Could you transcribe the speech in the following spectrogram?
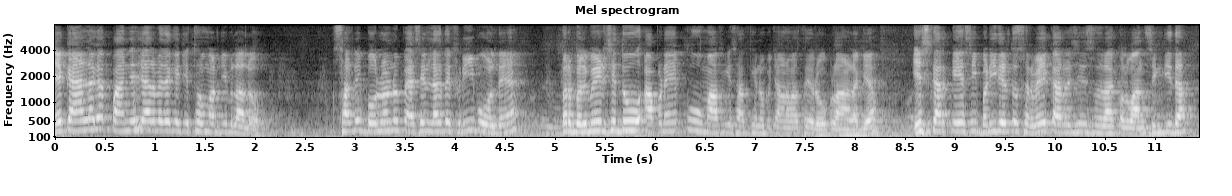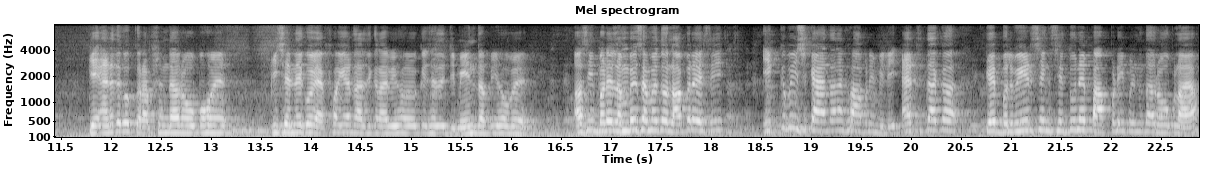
ਇਹ ਕਹਿਣ ਲੱਗਾ 5000 ਰੁਪਏ ਦੇ ਕੇ ਜਿੱਥੋਂ ਮਰਜ਼ੀ ਬੁਲਾ ਲਓ। ਸਾਡੇ ਬੋਲਣ ਨੂੰ ਪੈਸੇ ਨਹੀਂ ਲੱਗਦੇ ਫ੍ਰੀ ਬੋਲਦੇ ਆ। ਪਰ ਬਲਵੀਰ ਸਿੱਧੂ ਆਪਣੇ ਭੂ ਮਾਫੀਆ ਸਾਥੀ ਨੂੰ ਬਚਾਉਣ ਵਾਸਤੇ ਆਰੋਪ ਲਾਉਣ ਲੱਗਿਆ। ਇਸ ਕਰਕੇ ਅਸੀਂ ਬੜੀ ਦੇਰ ਤੋਂ ਸਰਵੇ ਕਰ ਰਹੇ ਸੀ, ਸਰਦਾਰ ਕੁਲਵੰਤ ਸਿੰਘ ਜੀ ਦਾ। ਕਿ ਇਹਨਾਂ ਤੇ ਕੋਈ ਕਰਪਸ਼ਨ ਦਾ ਆਰੋਪ ਹੋਏ ਕਿਸੇ ਨੇ ਕੋਈ ਐਫ ਆਈ ਆਰ ਦਰਜ ਕਰਾਈ ਹੋਵੇ, ਕਿਸੇ ਦੀ ਜ਼ਮੀਨ ਦੱਬੀ ਹੋਵੇ, ਅਸੀਂ ਬੜੇ ਲੰਬੇ ਸਮੇਂ ਤੋਂ ਲੱਭ ਰਹੇ ਸੀ, ਇੱਕ ਵੀ ਸ਼ਿਕਾਇਤ ਇਹਨਾਂ ਖਿਲਾਫ ਨਹੀਂ ਮਿਲੀ। ਇੱਥੇ ਤੱਕ ਕਿ ਬਲਵੀਰ ਸਿੰਘ ਸਿੱਧੂ ਨੇ ਪਾਪੜੀ ਪਿੰਡ ਦਾ ਆਰੋਪ ਲਾਇਆ।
